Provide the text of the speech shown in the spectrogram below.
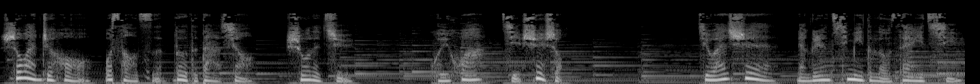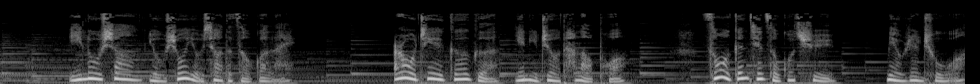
说完之后，我嫂子乐得大笑，说了句：“葵花解穴手。”解完穴，两个人亲密的搂在一起。一路上有说有笑的走过来，而我这个哥哥眼里只有他老婆，从我跟前走过去，没有认出我。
